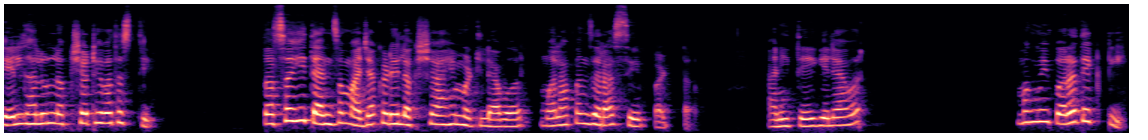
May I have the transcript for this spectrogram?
तेल घालून लक्ष ठेवत असतील. तसंही त्यांचं माझ्याकडे लक्ष आहे म्हटल्यावर मला पण जरा सेफ वाटतं. आणि ते गेल्यावर? मग मी परत एकटी.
